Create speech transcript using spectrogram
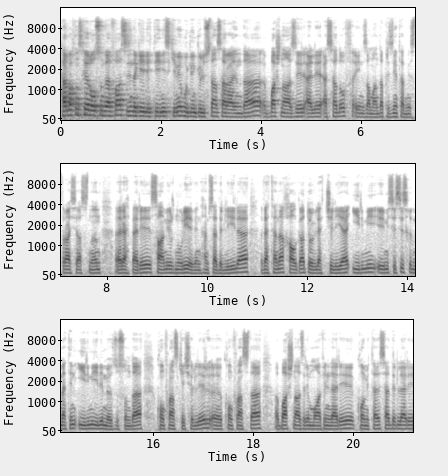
Hər vaxtınız xeyir olsun Vəfa. Sizin də qeyd etdiyiniz kimi bugün Gülüstan sarayında baş nazir Əli Əsədov, eyni zamanda prezident administrasiyasının rəhbəri Samir Nuriyevin həmsədrliyi ilə vətənə, xalqa, dövlətçiliyə 20 e, misilsiz xidmətin 20 ili mövzusunda konfrans keçirilir. E, konfransda baş nazirin müavinləri, komitə sədrləri,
